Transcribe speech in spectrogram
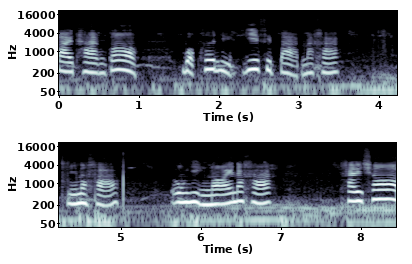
ปลายทางก็บวกเพิ่มอีก 20 บาทนะคะ นี่นะคะ องค์หญิงน้อยนะคะ ใครชอบ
